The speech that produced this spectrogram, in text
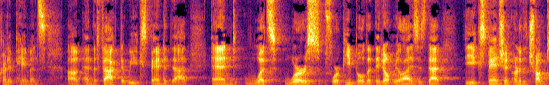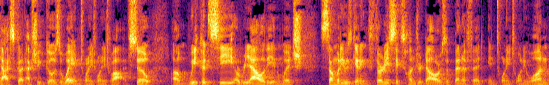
credit payments um, and the fact that we expanded that. And what's worse for people that they don't realize is that the expansion under the Trump tax cut actually goes away in 2025. So um, we could see a reality in which somebody was getting $3,600 of benefit in 2021,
